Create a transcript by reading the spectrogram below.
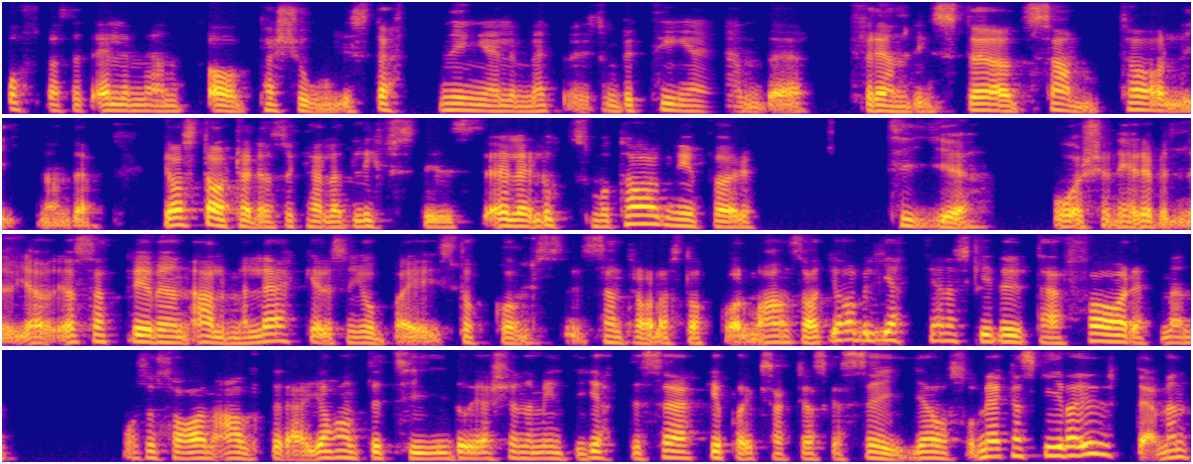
oftast ett element av personlig stöttning eller med, liksom beteende, förändringsstöd, samtal liknande. Jag startade en så kallad livsstils eller lotsmottagning för tio år sedan är det väl nu. Jag, jag satt bredvid en allmänläkare som jobbar i Stockholms, centrala Stockholm och han sa att jag vill jättegärna skriva ut det här faret, men och så sa han allt det där, jag har inte tid och jag känner mig inte jättesäker på exakt vad jag ska säga och så, men jag kan skriva ut det. Men,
